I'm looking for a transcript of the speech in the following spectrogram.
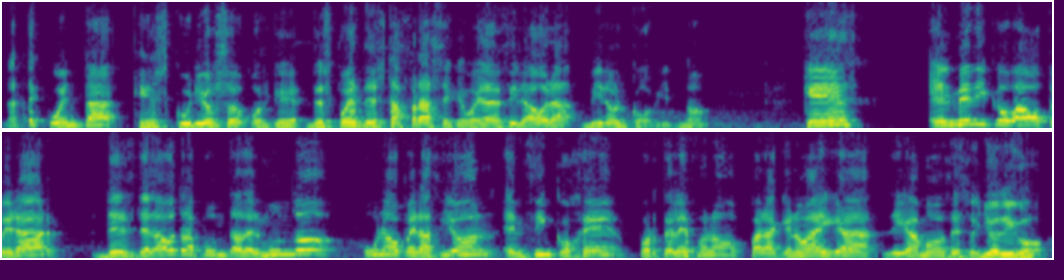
date cuenta que es curioso porque después de esta frase que voy a decir ahora, vino el COVID, ¿no? Que es, el médico va a operar desde la otra punta del mundo una operación en 5G por teléfono para que no haya, digamos, de eso. Yo digo,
